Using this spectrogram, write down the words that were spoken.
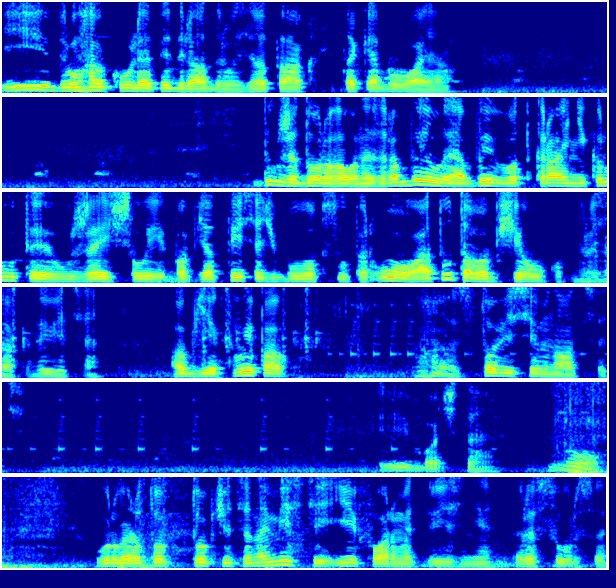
І друга куля підряд, друзі. Отак. Таке буває. Дуже дорого вони зробили, аби от крайні крути вже йшли по 5 тисяч, було б супер. О, а тут взагалі окуп, друзяки, дивіться. Об'єкт випав 118. І бачите, ну, Бургер топ, топчеться на місці і фармить різні ресурси.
